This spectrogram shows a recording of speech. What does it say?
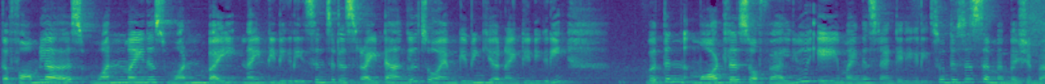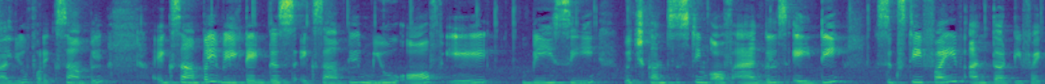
the formula is 1 minus 1 by 90 degrees. Since it is right angle so I am giving here 90 degree within modulus of value a minus 90 degree. So this is the membership value. For example, example we'll take this example mu of a BC which consisting of angles 80, 65 and 35.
